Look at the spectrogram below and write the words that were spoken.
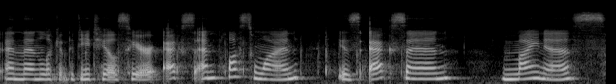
and then look at the details here. xn plus 1 is xn minus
